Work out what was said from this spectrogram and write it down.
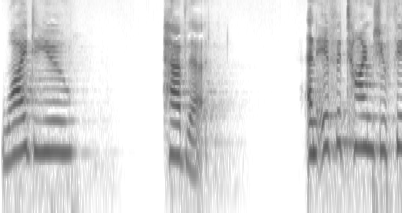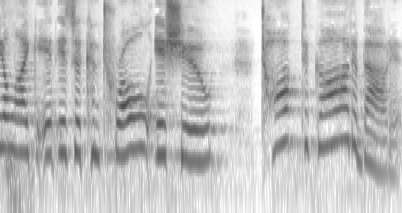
why do you have that? And if at times you feel like it is a control issue, talk to God about it.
